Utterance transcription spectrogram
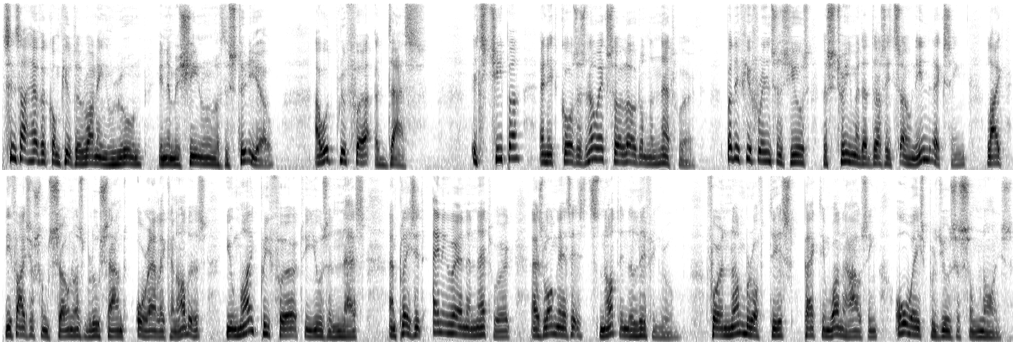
Since I have a computer running Roon in the machine room of the studio, I would prefer a DAS. It's cheaper and it causes no extra load on the network. But if you for instance use a streamer that does its own indexing, like devices from Sonos, Bluesound or Auralic and others, you might prefer to use a NAS and place it anywhere in the network as long as it's not in the living room, for a number of disks packed in one housing always produces some noise.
